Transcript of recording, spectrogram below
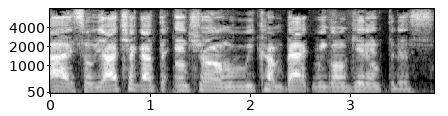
all right, so y'all check out the intro, and when we come back, we gonna get into this.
